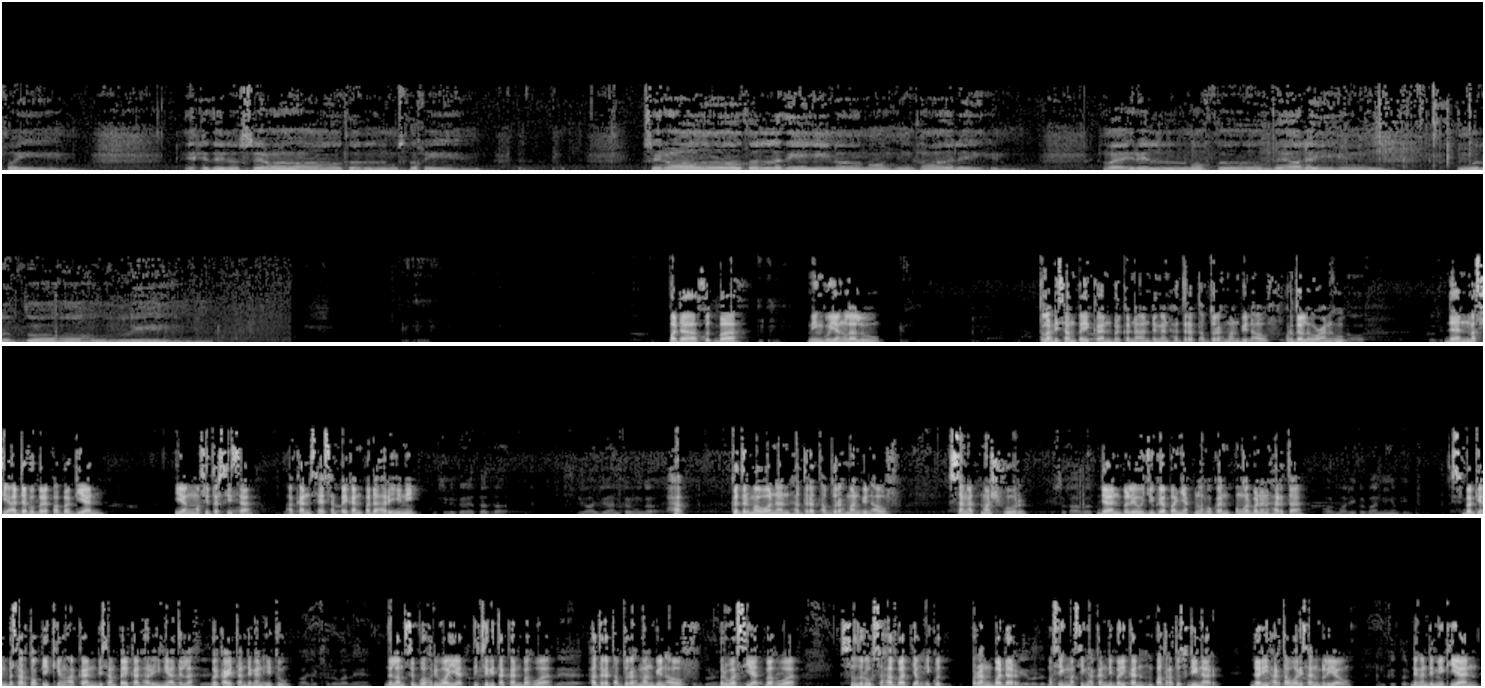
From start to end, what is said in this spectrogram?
نستعين اهدنا الصراط المستقيم. صراط الذين أنعمت عليهم. غير المغضوب عليهم ولا الضالين. Pada khutbah minggu yang lalu telah disampaikan berkenaan dengan Hadrat Abdurrahman bin Auf radhiyallahu anhu dan masih ada beberapa bagian yang masih tersisa akan saya sampaikan pada hari ini. Hak kedermawanan Hadrat Abdurrahman bin Auf sangat masyhur dan beliau juga banyak melakukan pengorbanan harta. Sebagian besar topik yang akan disampaikan hari ini adalah berkaitan dengan itu. Dalam sebuah riwayat diceritakan bahwa Hadrat Abdurrahman bin Auf berwasiat bahwa seluruh sahabat yang ikut perang Badar masing-masing akan diberikan 400 dinar dari harta warisan beliau. Dengan demikian,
